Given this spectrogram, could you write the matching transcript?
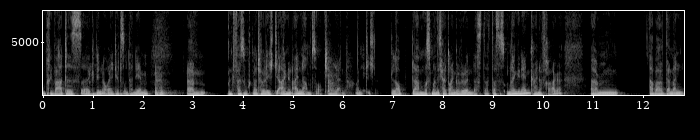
ein privates, äh, gewinnorientiertes Unternehmen mhm. ähm, und versucht natürlich, die eigenen Einnahmen zu optimieren. Und ich glaube, da muss man sich halt dran gewöhnen. Das, das, das ist unangenehm, keine Frage. Ähm, aber wenn man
